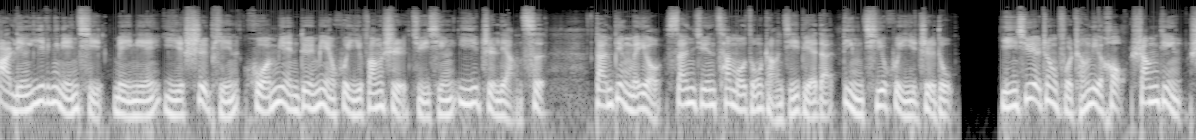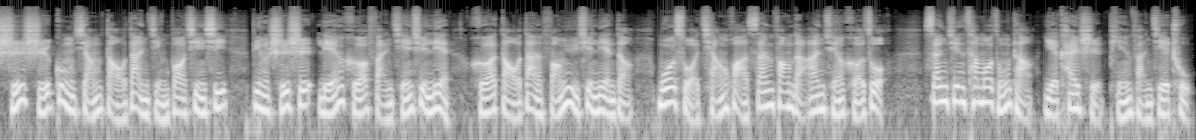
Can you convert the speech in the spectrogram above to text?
二零一零年起每年以视频或面对面会议方式举行一至两次。但并没有三军参谋总长级别的定期会议制度。尹锡悦政府成立后，商定实时共享导弹警报信息，并实施联合反潜训练和导弹防御训练等，摸索强化三方的安全合作。三军参谋总长也开始频繁接触。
